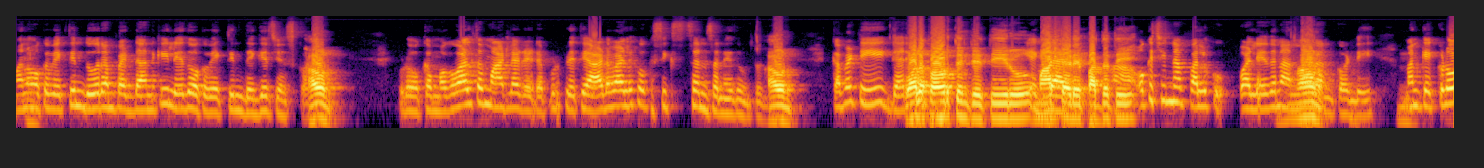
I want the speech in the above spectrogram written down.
మనం. ఒక వ్యక్తిని దూరం పెట్టడానికి లేదు ఒక వ్యక్తిని దగ్గర చేసుకోవాలి అవును. ఇప్పుడు ఒక మగవాళ్ళతో మాట్లాడేటప్పుడు ప్రతి ఆడవాళ్ళకి ఒక సిక్స్ సెన్స్ అనేది ఉంటుంది. అవును. కాబట్టి వాళ్ళ ప్రవర్తించే తీరు. మాట్లాడే పద్ధతి. ఒక చిన్న పలుకు వాళ్ళు ఏదైనా అన్నారు. అనుకోండి మనకి ఎక్కడో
